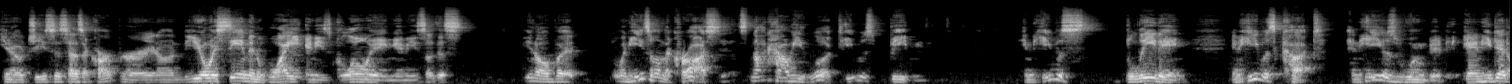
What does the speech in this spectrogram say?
you know, Jesus has a carpenter, you know, and you always see him in white and he's glowing and he's like this, you know, but when he's on the cross, it's not how he looked. He was beaten and he was bleeding and he was cut and he was wounded and he did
